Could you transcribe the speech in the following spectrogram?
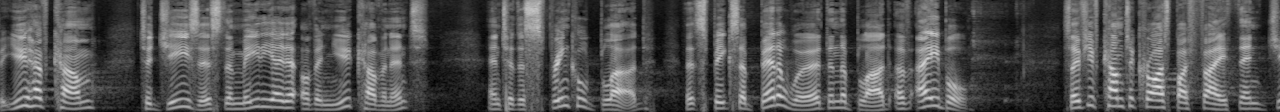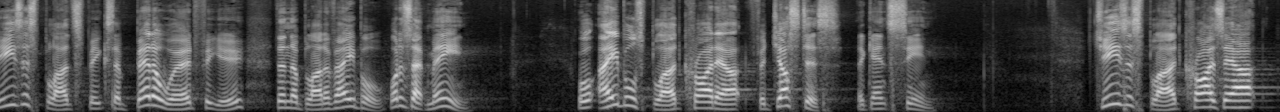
But you have come to Jesus, the mediator of a new covenant, and to the sprinkled blood that speaks a better word than the blood of Abel. So if you've come to Christ by faith, then Jesus' blood speaks a better word for you than the blood of Abel. What does that mean? Well, Abel's blood cried out for justice against sin. Jesus' blood cries out,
